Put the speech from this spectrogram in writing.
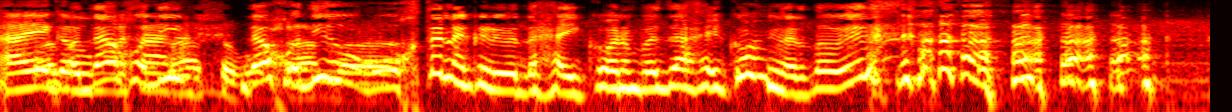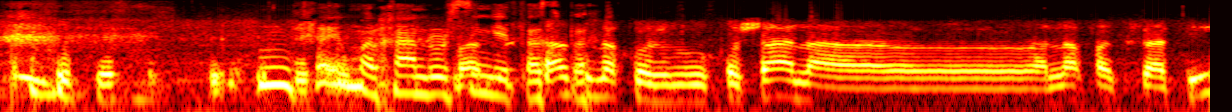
هغه دا خو دی دا خو دی وختنه کړیو د هایکون په ځای هایکون ورته ویل خیر عمر خان ورسنګ تاسو خوشاله الله پاک ساتي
